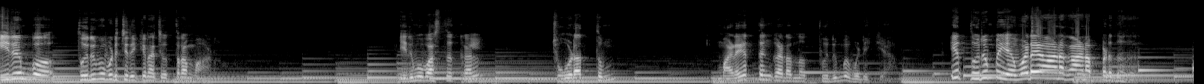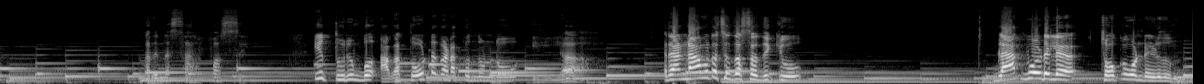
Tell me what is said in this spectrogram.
ഇരുമ്പ് തുരുമ്പ് പിടിച്ചിരിക്കുന്ന ചിത്രമാണ്. ഇരുമ്പ് വസ്തുക്കൾ ചൂടത്തും മഴയത്തും കടന്ന് തുരുമ്പ് പിടിക്കുക. ഈ തുരുമ്പ് എവിടെയാണ് കാണപ്പെടുന്നത്? അതിന്റെ സർഫസിൽ. ഈ തുരുമ്പ് അകത്തോട്ട് കടക്കുന്നുണ്ടോ? ഇല്ല. രണ്ടാമത്തെ ചിത്രം ശ്രദ്ധിക്കൂ. ബ്ലാക്ക് ബോർഡിൽ ചോക്ക് കൊണ്ട് എഴുതുന്നു.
